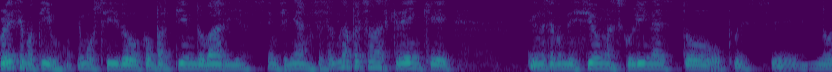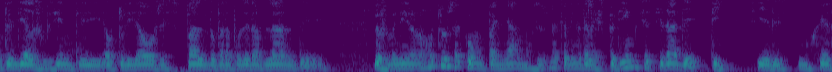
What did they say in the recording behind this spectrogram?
Con ese motivo hemos ido compartiendo varias enseñanzas. Algunas personas creen que en nuestra condición masculina esto pues eh, no tendría la suficiente autoridad o respaldo para poder hablar de lo femenino. Nosotros acompañamos, es una caminata, la experiencia será de ti, si eres mujer.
